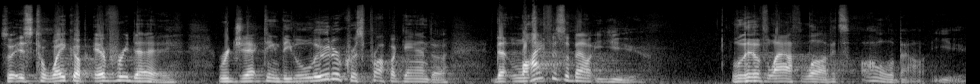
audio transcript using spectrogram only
So it's to wake up every day rejecting the ludicrous propaganda that life is about you. Live, laugh, love. It's all about you.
